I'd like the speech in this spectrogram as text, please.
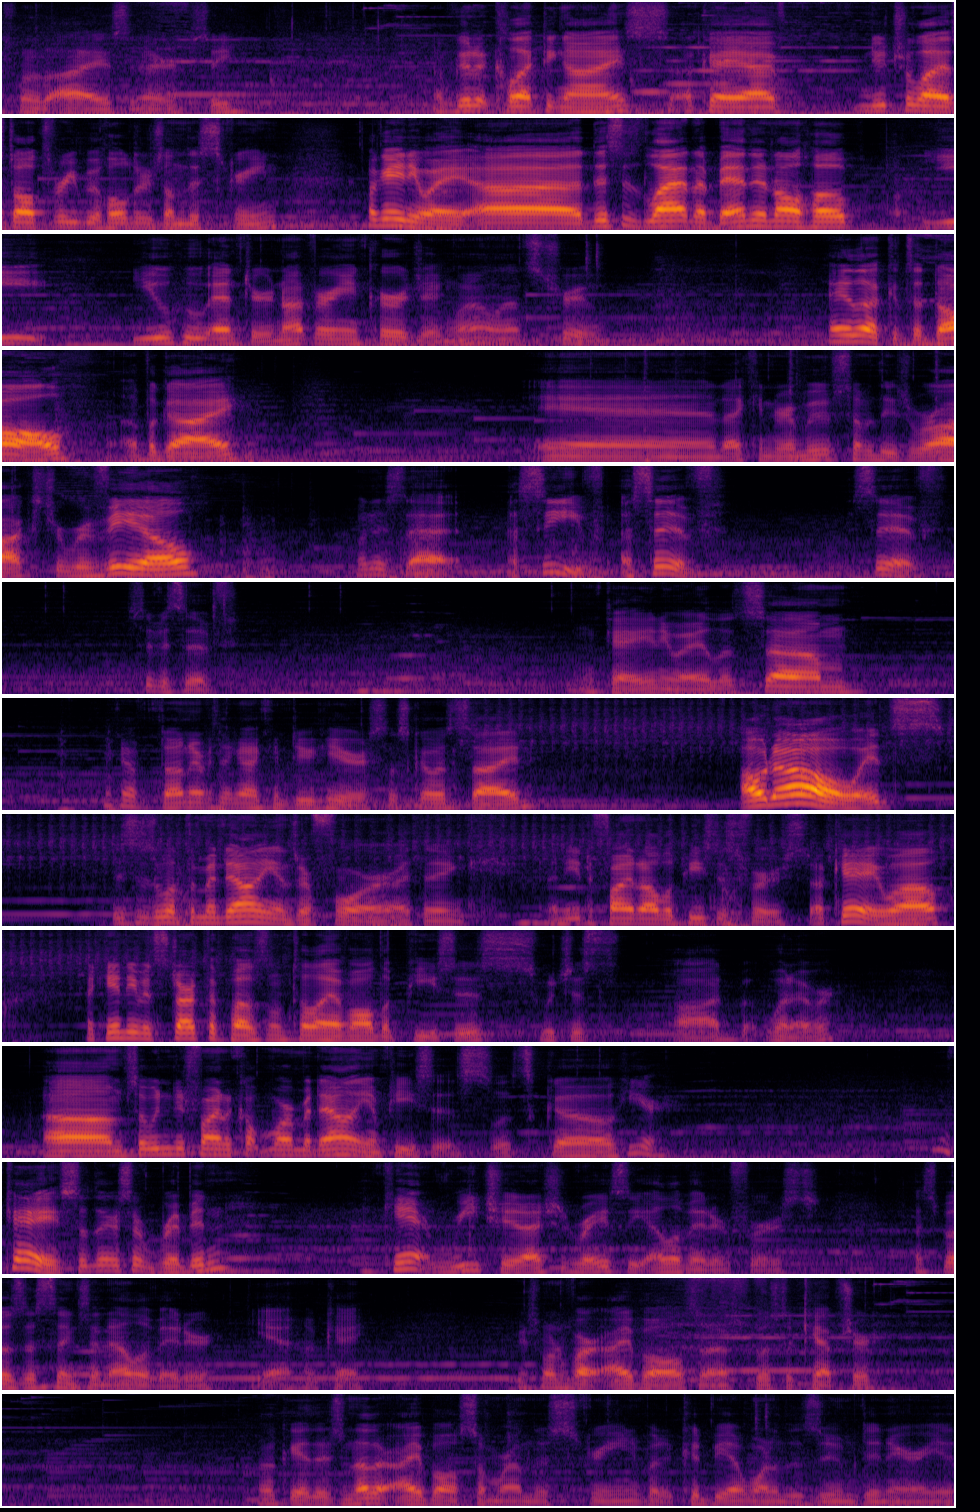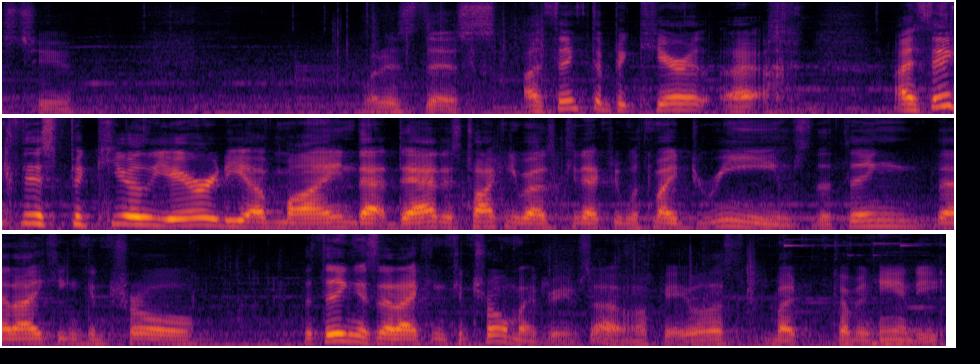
There's one of the eyes there, see? I'm good at collecting eyes. Okay, I've neutralized all three beholders on this screen. Okay, anyway, uh, this is Latin. Abandon all hope, ye, you who enter. Not very encouraging. Well, that's true. Hey, look, it's a doll of a guy. And I can remove some of these rocks to reveal... What is that? A sieve. A sieve. A sieve. Sieve. Okay, anyway, let's, um... I think I've done everything I can do here, so let's go inside. Oh no! It's... This is what the medallions are for, I think. I need to find all the pieces first. Okay, well, I can't even start the puzzle until I have all the pieces, which is odd, but whatever. Um, so we need to find a couple more medallion pieces. Let's go here. Okay, so there's a ribbon. I can't reach it. I should raise the elevator first. I suppose this thing's an elevator. Yeah, okay. Here's one of our eyeballs that I'm supposed to capture. Okay, there's another eyeball somewhere on this screen, but it could be on one of the zoomed in areas too. What is this? I think the peculiar... Uh, I think this peculiarity of mine that Dad is talking about is connected with my dreams. The thing that I can control... The thing is that I can control my dreams. Oh, okay. Well, that might come in handy.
